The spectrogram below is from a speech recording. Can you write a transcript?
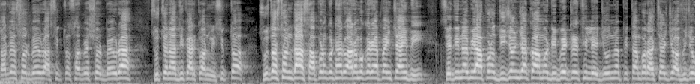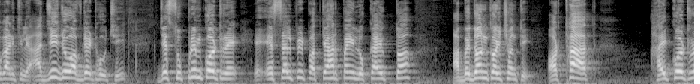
সর্বেশ্বর বেউরা শ্রীযুক্ত সর্বেশ্বর বেউরা সূচনা অধিকার কর্মী শ্রীযুক্ত সুদর্শন দাস আপনার আরম্ভ করা চাইবি সেদিন বি আপনার দুজন যাক আমার ডিবেট্রে লে যেদিন পীতাম্বর আচার্য অভিযোগ আনিলে আজ যে অপডেট হচ্ছে যে সুপ্রিমকোর্টরে এসএলপি প্রত্যাহার পাই লোকায়ুক্ত আবেদন করেছেন অর্থাৎ হাইকোর্টর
